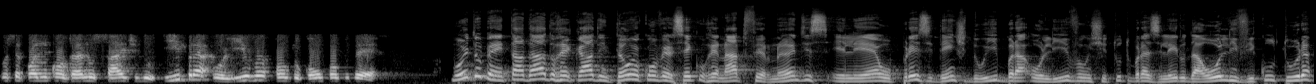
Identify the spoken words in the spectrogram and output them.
você pode encontrar no site do ibraoliva.com.br. Muito bem, tá dado o recado então. Eu conversei com o Renato Fernandes, ele é o presidente do Ibra Oliva, o Instituto Brasileiro da Olivicultura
